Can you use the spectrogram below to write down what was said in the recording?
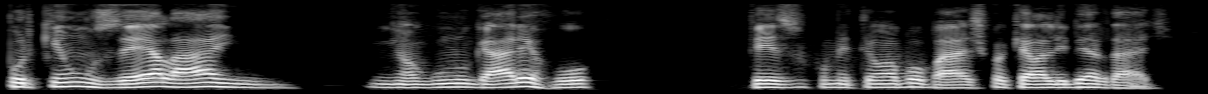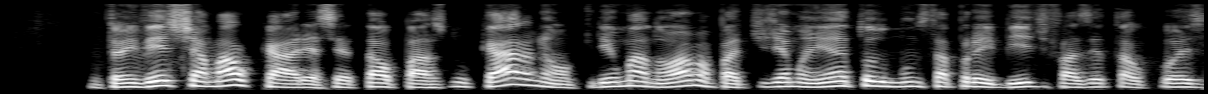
porque um Zé lá em, em algum lugar errou, fez, cometeu uma bobagem com aquela liberdade. Então, em vez de chamar o cara e acertar o passo do cara, não, cria uma norma, a partir de amanhã todo mundo está proibido de fazer tal coisa.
